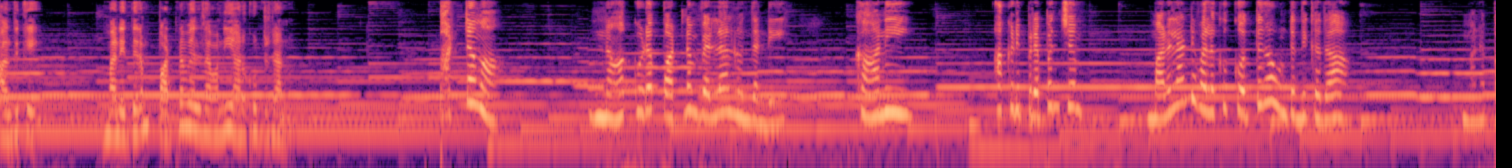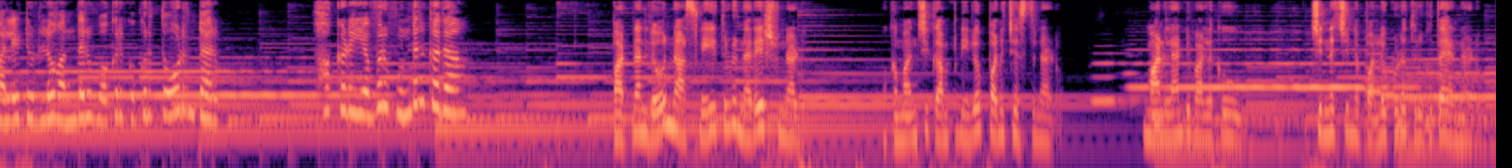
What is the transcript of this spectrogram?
అందుకే మనిద్దరం పట్నం వెళ్దామని అనుకుంటున్నాను. పట్నమా? నాకు కూడా పట్నం వెళ్ళాలనుందండి. కానీ అక్కడి ప్రపంచం మనలాంటి వాళ్ళకు కొత్తగా ఉంటుంది కదా. మన పల్లెటూరులో అందరూ ఒకరికొకరు తోడుంటారు. అక్కడ ఎవరు ఉండరు కదా. పట్నంలో నా స్నేహితుడు నరేష్ ఉన్నాడు. ఒక మంచి కంపెనీలో పనిచేస్తున్నాడు. మనలాంటి వాళ్ళకు చిన్న చిన్న పనులు కూడా దొరుకుతాయన్నాడు.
